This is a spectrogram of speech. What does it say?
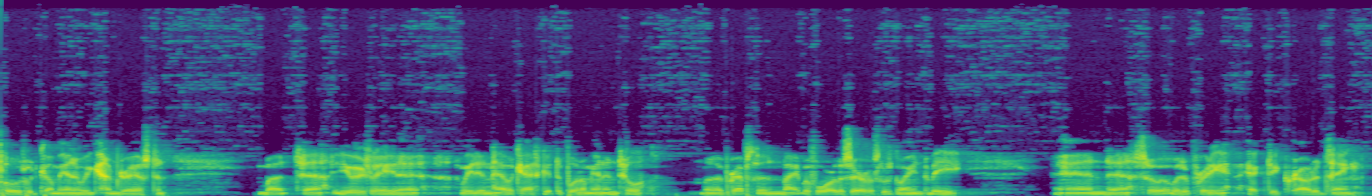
clothes would come in, and we'd get them dressed. And but uh, usually, uh, we didn't have a casket to put them in until uh, perhaps the night before the service was going to be. And uh, so it was a pretty hectic, crowded thing.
